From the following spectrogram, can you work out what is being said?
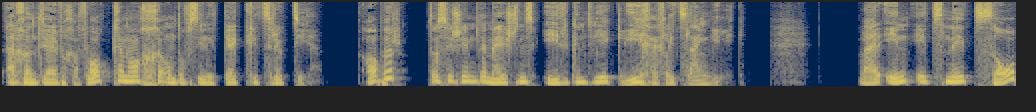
er könnte ja einfach eine Flocke machen und auf seine Decke zurückziehen. Aber das ist ihm dann meistens irgendwie gleich ein bisschen zu langweilig. Wer ihn jetzt nicht so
